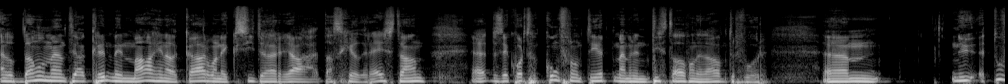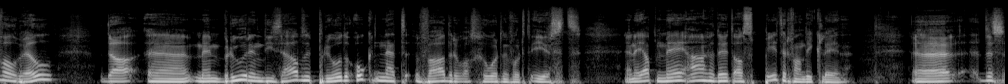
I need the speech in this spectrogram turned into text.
En op dat moment ja, krimpt mijn maag in elkaar, want ik zie daar ja, dat schilderij staan. dus ik word geconfronteerd met mijn diefstal van de avond ervoor. Um, nu, het toeval wel dat uh, mijn broer in diezelfde periode ook net vader was geworden voor het eerst. En hij had mij aangeduid als Peter van die kleine. Uh, dus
